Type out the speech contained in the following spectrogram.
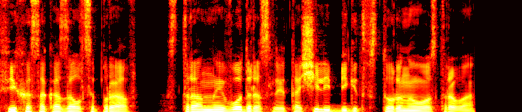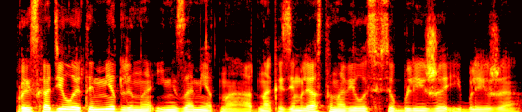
Фихос оказался прав. Странные водоросли тащили Бигет в сторону острова. Происходило это медленно и незаметно, однако земля становилась все ближе и ближе.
